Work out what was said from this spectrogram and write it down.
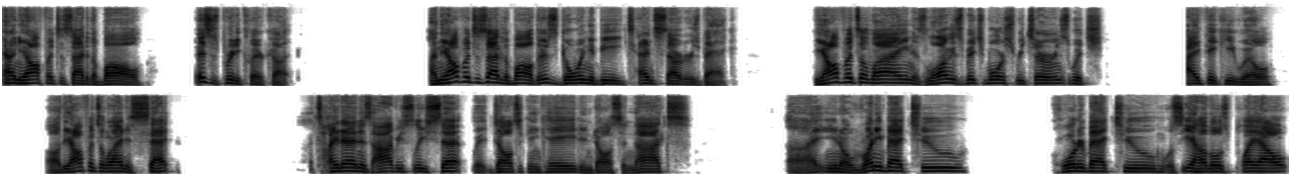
on the offensive side of the ball, this is pretty clear cut. On the offensive side of the ball, there's going to be 10 starters back. The offensive line, as long as Mitch Morse returns, which I think he will, uh, the offensive line is set. A tight end is obviously set with Dalton Kincaid and Dawson Knox. Uh, you know, running back two, quarterback two. We'll see how those play out.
